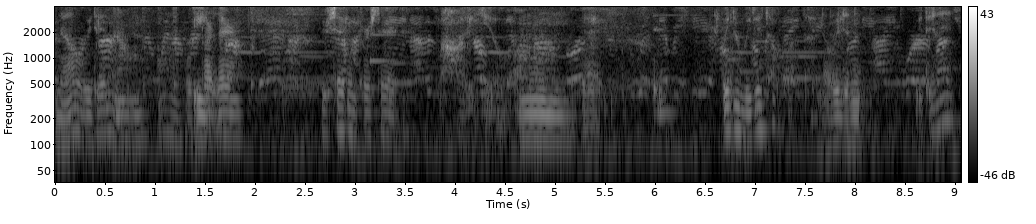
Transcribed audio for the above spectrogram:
No, we didn't. No. Oh, we'll start there. Who's taking first aid? You. Um, but Wait, no, we did talk about that. no, we didn't. We didn't?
